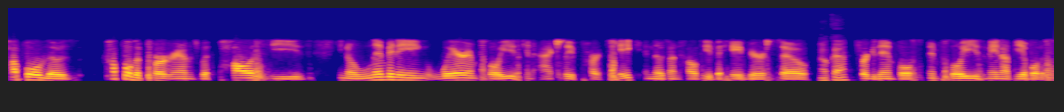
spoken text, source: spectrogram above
couple those couple the programs with policies, you know, limiting where employees can actually partake in those unhealthy behaviors. So, okay. for example, employees may not be able to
